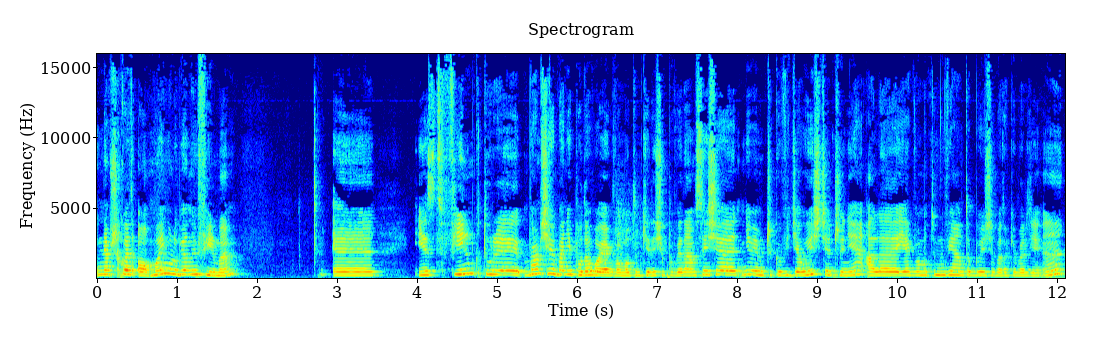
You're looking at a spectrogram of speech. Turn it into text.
na przykład, o, moim ulubionym filmem yy, jest film, który Wam się chyba nie podobał, jak Wam o tym kiedyś opowiadałam. W sensie, nie wiem, czy go widziałyście, czy nie, ale jak Wam o tym mówiłam, to były chyba takie bardziej y.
